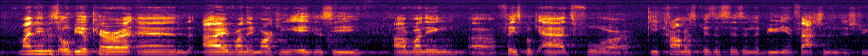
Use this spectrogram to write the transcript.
my name is Obi Okera, and I run a marketing agency uh, running uh, Facebook ads for e-commerce businesses in the beauty and fashion industry.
